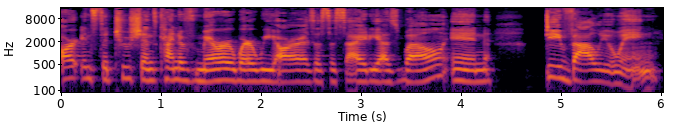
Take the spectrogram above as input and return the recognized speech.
art institutions kind of mirror where we are as a society as well in devaluing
